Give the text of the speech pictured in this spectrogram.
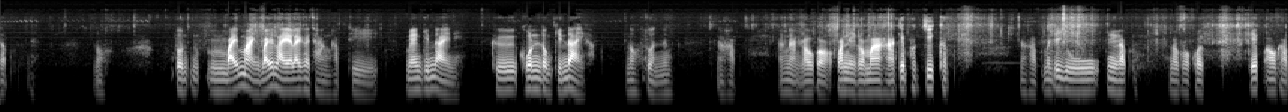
ครับเนาะต้นใบใหม่ใบไหลอะไรก็ช่างครับ ที่แมงกินได้นี่คือคนต้องกินได้ครับเนาะส่วนหนึ่งนะครับดังนั้นเราก็วันนี้ก็มาหาเก็บผักจิกครับนะครับ มันจะอยู่นี่ครับ เราก็ค่อยเก็บเอาครับ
